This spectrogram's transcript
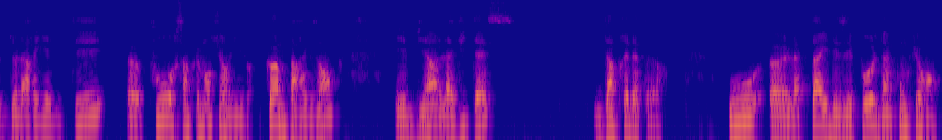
de la réalité pour simplement survivre, comme par exemple eh bien, la vitesse d'un prédateur, ou la taille des épaules d'un concurrent,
